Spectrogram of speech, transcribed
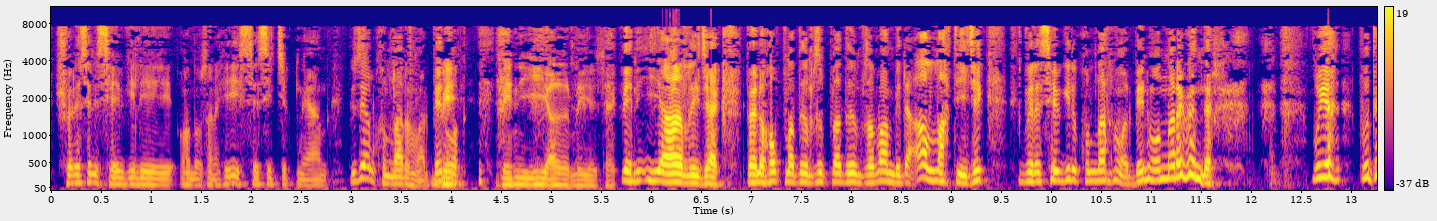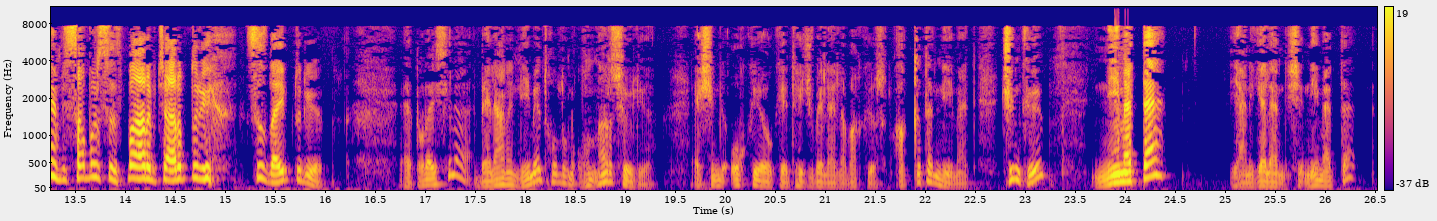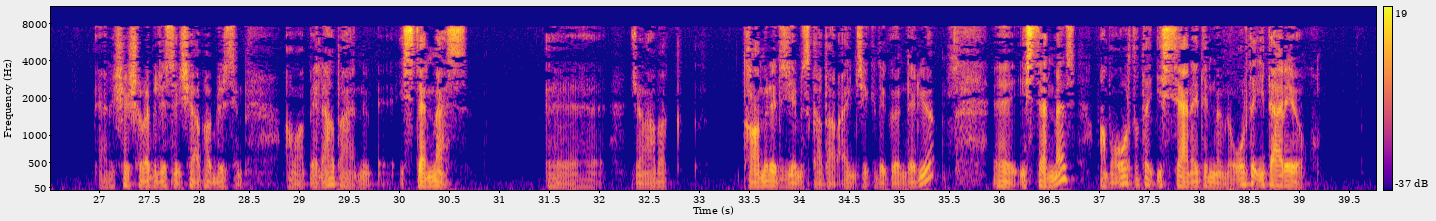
Şöyle seni sevgili, ondan sonra hiç sesi çıkmayan güzel kullarım var. Beni, Be, beni iyi ağırlayacak. beni iyi ağırlayacak. Böyle hopladığım zıpladığım zaman bile Allah diyecek. Böyle sevgili kullarım var. Beni onlara gönder. bu ya, bu demiş sabırsız bağırıp çağırıp duruyor. Sızlayıp duruyor. E, dolayısıyla belanın nimet olduğunu onlar söylüyor. E şimdi okuya okuya tecrübelerle bakıyorsun. Hakikaten nimet. Çünkü nimette yani gelen şey, nimette yani şaşırabilirsin, şey yapabilirsin. Ama bela da yani istenmez. Ee, Cenab-ı Hak tamir edeceğimiz kadar aynı şekilde gönderiyor. Ee, istenmez ama orada da isyan edilmemeli. Orada idare yok.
